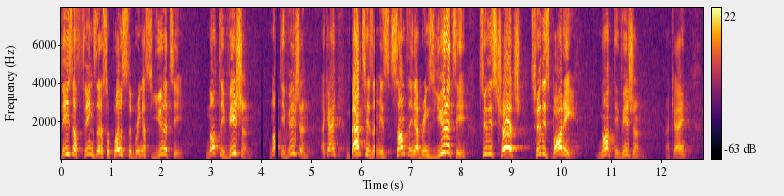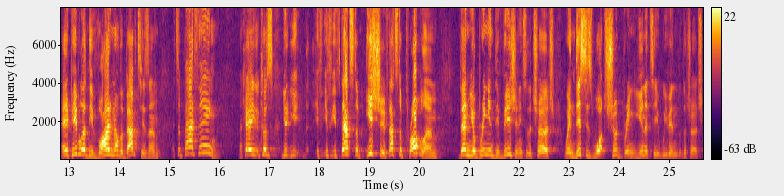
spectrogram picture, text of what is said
these are things that are supposed to bring us unity, not division. Not division. Okay? Baptism is something that brings unity to this church, to this body, not division. Okay? And if people are divided over baptism, it's a bad thing. Okay? Because you, you, if, if, if that's the issue, if that's the problem, then you're bringing division into the church when this is what should bring unity within the church,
